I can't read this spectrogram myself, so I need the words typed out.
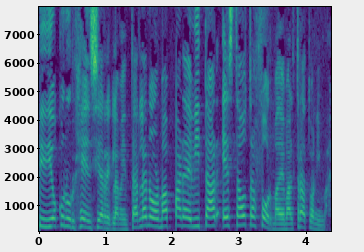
pidió con urgencia reglamentar la norma para evitar esta otra forma de maltrato animal.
